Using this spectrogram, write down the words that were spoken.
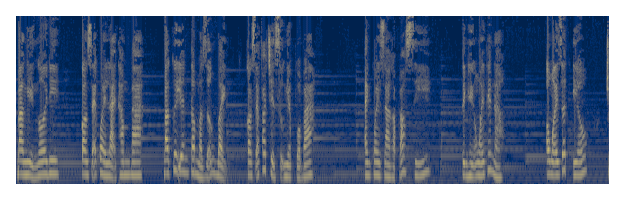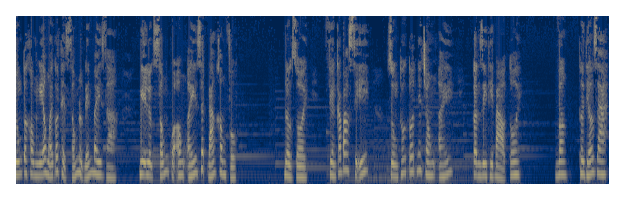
Bà nghỉ ngơi đi, Con sẽ quay lại thăm ba. Bà cứ yên tâm mà dưỡng bệnh, Con sẽ phát triển sự nghiệp của ba. Anh quay ra gặp bác sĩ. Tình hình ông ấy thế nào? Ông ấy rất yếu. Chúng tôi không nghĩ ông ấy có thể sống được đến bây giờ. Nghị lực sống của ông ấy rất đáng khâm phục. Được rồi, Phiền các bác sĩ, Dùng thuốc tốt nhất cho ông ấy. Cần gì thì bảo tôi. Vâng thưa thiếu gia.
